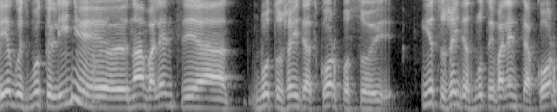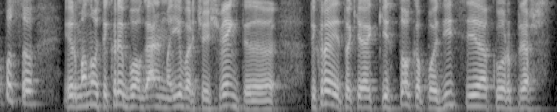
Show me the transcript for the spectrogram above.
Jeigu jis būtų linijoje, na, Valencija būtų žaidęs korpusu, jis sužaidęs būtų į Valenciją korpusu ir manau tikrai buvo galima įvarčio išvengti. Tikrai tokia keistoka pozicija, kur prieš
